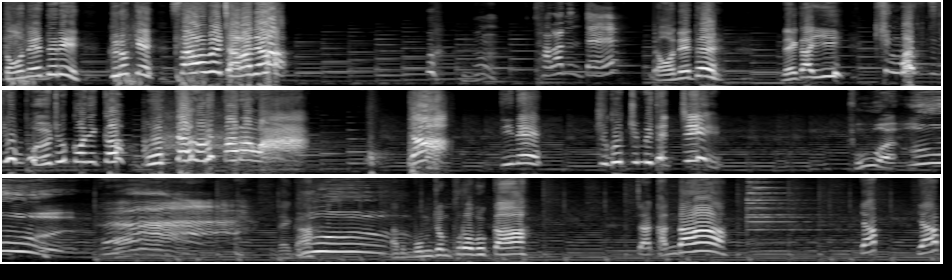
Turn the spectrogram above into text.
너네들이 그렇게 싸움을 잘하냐? 응 잘하는데 너네들 내가 이 킹마스 좀 보여줄 거니까 옥당으로 따라와! 야! 니네 죽을 준비 됐지? 좋아. 우. 으아 내가 우. 나도 몸 좀 풀어볼까? 자 간다. 얍, 얍,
